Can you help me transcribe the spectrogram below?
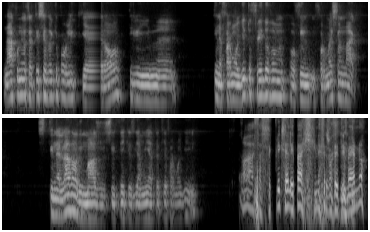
να έχουν υιοθετήσει εδώ και πολύ καιρό την, ε, την εφαρμογή του Freedom of Information Act. Στην Ελλάδα οριμάζουν συνθήκες για μια τέτοια εφαρμογή; Α, θα σας εκπλήξει, αλλά υπάρχει, είναι θεσμοθετημένο.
